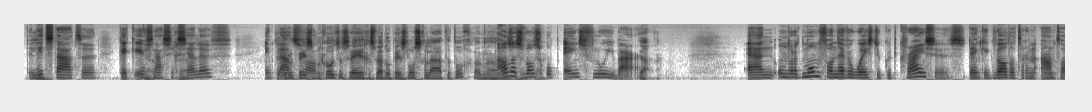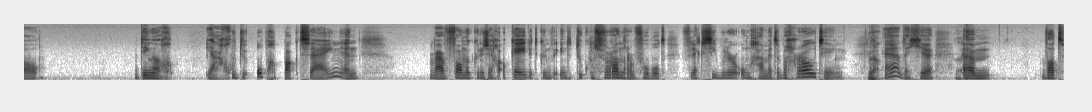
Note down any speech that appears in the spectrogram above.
De lidstaten keken eerst Ja, naar zichzelf. In De plaats Europese van begrotingsregels werden opeens losgelaten, toch? Dan, eh, alles het- was ja. opeens vloeibaar. Ja. En onder het mom van Never Waste a Good Crisis denk ik wel dat er een aantal dingen ja, goed opgepakt zijn. En waarvan we kunnen zeggen, oké, dit kunnen we in de toekomst veranderen. Bijvoorbeeld flexibeler omgaan met de begroting. Ja. Hè, dat je ehm, wat,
